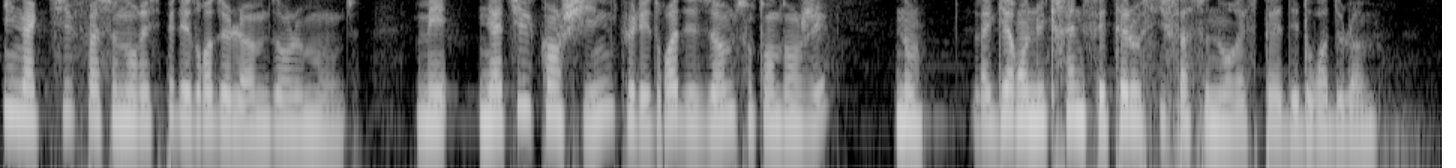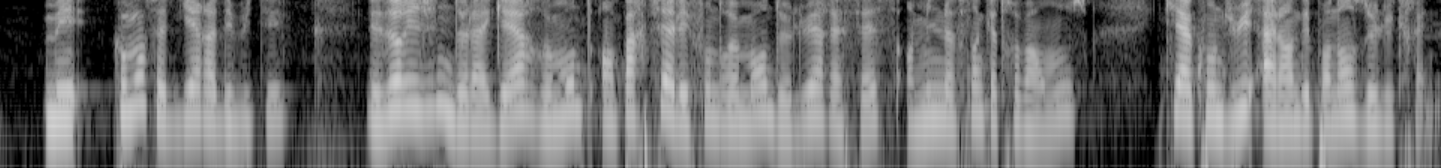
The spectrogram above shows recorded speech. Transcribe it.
inactive face au non-respect des droits de l'homme dans le monde. Mais n'y a-t-il qu'en Chine que les droits des hommes sont en danger? Non. La guerre en Ukraine fait elle aussi face au non-respect des droits de l'homme? Mais comment cette guerre a débuté? Les origines de la guerre remontent en partie à l'effondrement de l'URSS en 1991, qui a conduit à l'indépendance de l'Ukraine,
